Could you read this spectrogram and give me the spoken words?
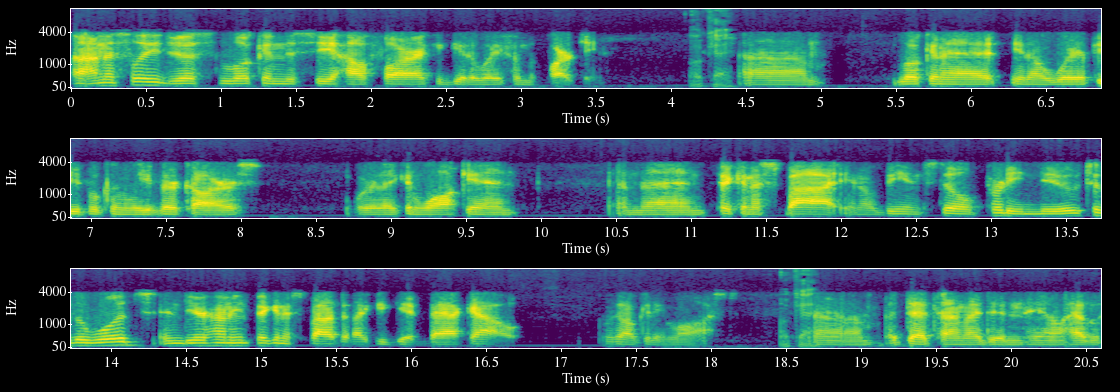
Honestly, just looking to see how far I could get away from the parking. Okay. Um, looking at you know where people can leave their cars, where they can walk in, and then picking a spot. You know, being still pretty new to the woods and deer hunting, picking a spot that I could get back out without getting lost. Okay. Um, at that time, I didn't, you know, have a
